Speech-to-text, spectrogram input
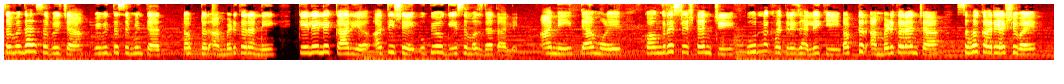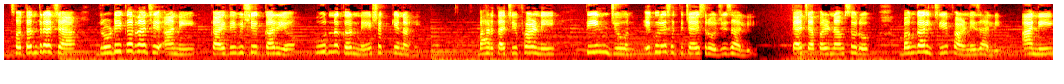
संविधान सभेच्या विविध समित्यात डॉक्टर आंबेडकरांनी केलेले कार्य अतिशय उपयोगी समजण्यात आले आणि त्यामुळे काँग्रेस श्रेष्ठांची पूर्ण खात्री झाली की डॉक्टर आंबेडकरांच्या सहकार्याशिवाय स्वातंत्र्याच्या दृढीकरणाचे आणि कायदेविषयक कार्य पूर्ण करणे शक्य नाही. भारताची फाळणी तीन जून एकोणीसशे सत्तेचाळीस रोजी झाली. त्याच्या परिणामस्वरूप बंगालची फाळणी झाली आणि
